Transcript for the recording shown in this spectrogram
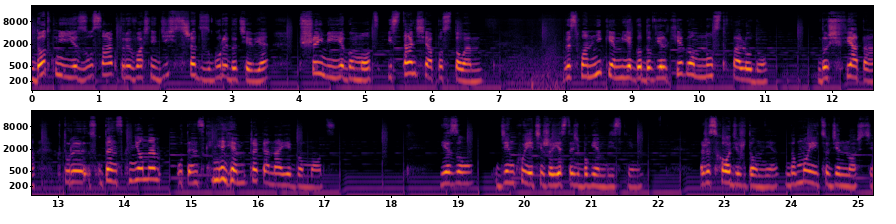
dotknij Jezusa, który właśnie dziś zszedł z góry do ciebie, przyjmij Jego moc i stań się apostołem, wysłannikiem Jego do wielkiego mnóstwa ludu, do świata, który z utęsknionym utęsknieniem czeka na Jego moc. Jezu, dziękuję Ci, że jesteś Bogiem bliskim, że schodzisz do mnie, do mojej codzienności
